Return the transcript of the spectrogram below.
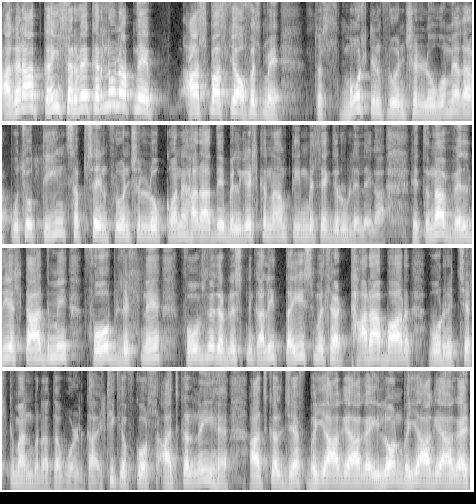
अगर आप कहीं सर्वे कर लो ना अपने आसपास के ऑफ़िस में तो मोस्ट इन्फ्लुएंशियल लोगों में अगर आप पूछो, तीन सबसे इन्फ्लुएंशियल लोग कौन है? हर आदमी बिलगेट्स का नाम तीन में से एक ज़रूर ले लेगा। इतना वेल्दियस्ट आदमी फोर्ब लिस्ट ने फोर्ब्स ने जब लिस्ट निकाली, तेईस में से अट्ठारह बार वो रिचेस्ट मैन बना था वर्ल्ड का। ठीक है ऑफकोर्स आजकल नहीं है। आजकल जेफ भैया आगे आ गए इलॉन भैया आगे आ गए।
